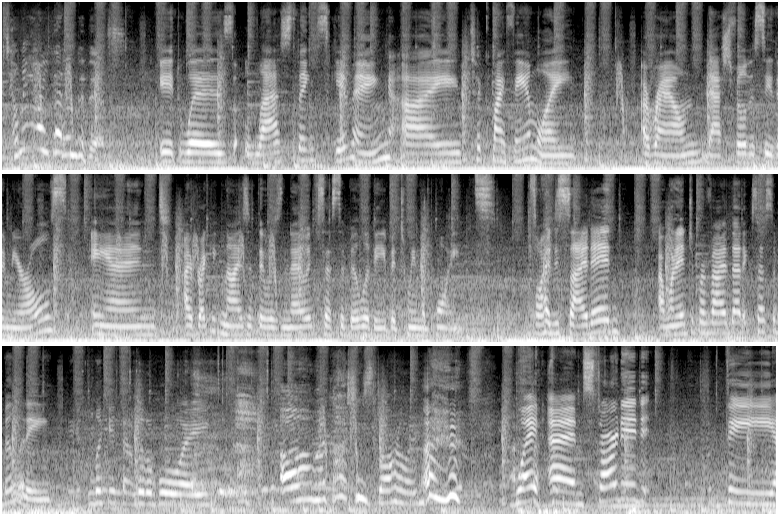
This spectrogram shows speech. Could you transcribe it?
Tell me how you got into this. It was last Thanksgiving. I took my family around Nashville to see the murals, and I recognized that there was no accessibility between the points. So I decided I wanted to provide that accessibility. Look at that little boy. Oh my gosh, he's darling. what um, started the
